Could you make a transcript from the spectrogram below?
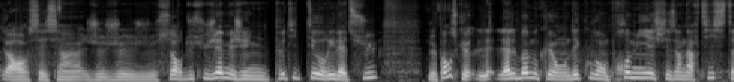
alors c'est, je, sors du sujet, mais j'ai une petite théorie là-dessus. Je pense que l'album qu'on découvre en premier chez un artiste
